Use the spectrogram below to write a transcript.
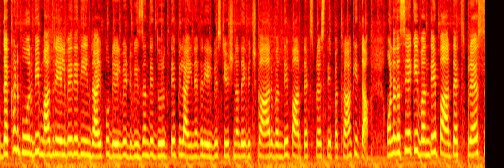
ਦੱਖਣ ਪੂਰਬੀ ਮੱਧ ਰੇਲਵੇ ਦੇ ਦੀਨ ਰਾਏਪੁਰ ਰੇਲਵੇ ਡਿਵੀਜ਼ਨ ਦੇ ਦੁਰਗ ਤੇ ਭਿਲਾਈ ਨਗਰ ਰੇਲਵੇ ਸਟੇਸ਼ਨਾਂ ਦੇ ਵਿਚਕਾਰ ਵੰਦੇ ਭਾਰਤ ਐਕਸਪ੍ਰੈਸ ਤੇ ਪਥਰਾ ਕੀਤਾ। ਉਹਨਾਂ ਦੱਸਿਆ ਕਿ ਵੰਦੇ ਭਾਰਤ ਐਕਸਪ੍ਰੈਸ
